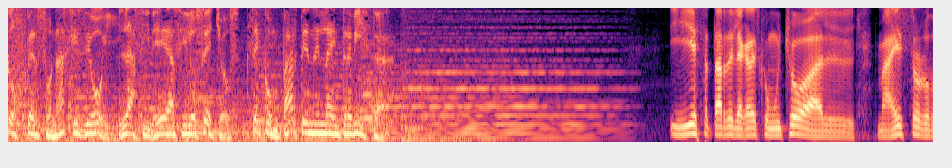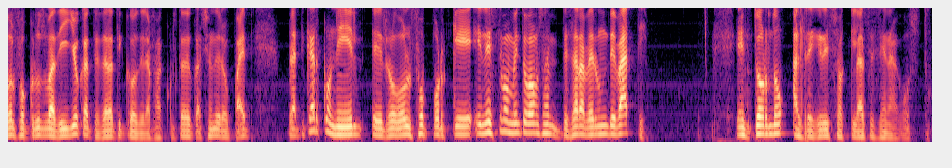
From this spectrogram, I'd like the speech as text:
Los personajes de hoy, las ideas y los hechos se comparten en la entrevista. Y esta tarde le agradezco mucho al maestro Rodolfo Cruz Vadillo, catedrático de la Facultad de Educación de la UPAEP, platicar con él, eh, Rodolfo, porque en este momento vamos a empezar a ver un debate en torno al regreso a clases en agosto.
